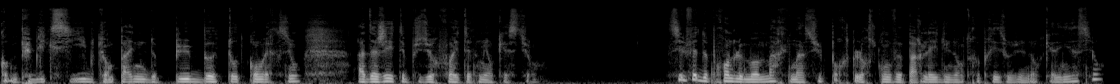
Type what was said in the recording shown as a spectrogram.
comme public cible, campagne de pub, taux de conversion, a déjà été plusieurs fois été remis en question. Si le fait de prendre le mot marque m'insupporte lorsqu'on veut parler d'une entreprise ou d'une organisation,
